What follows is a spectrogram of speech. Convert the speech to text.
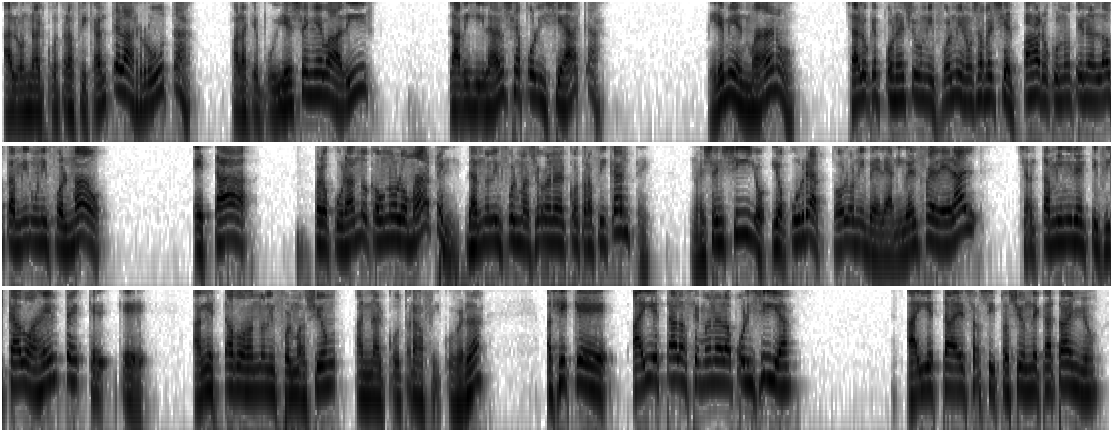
a los narcotraficantes la ruta para que pudiesen evadir la vigilancia policiaca. Mire, mi hermano, ¿sabe lo que es ponerse un uniforme y no saber si el pájaro que uno tiene al lado también uniformado está procurando que a uno lo maten, dándole información al narcotraficante? No es sencillo y ocurre a todos los niveles. A nivel federal se han también identificado agentes que, que han estado dando la información al narcotráfico, ¿verdad? Así que ahí está la semana de la policía, ahí está esa situación de Cataño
